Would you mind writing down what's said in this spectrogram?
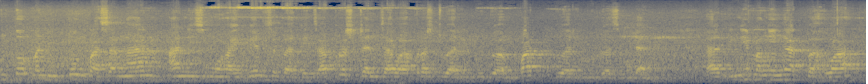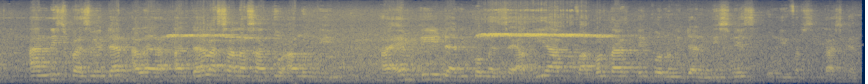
untuk mendukung pasangan Anies Mohaimin sebagai capres dan cawapres 2024-2029. Hal ini mengingat bahwa Anies Baswedan adalah salah satu alumni HMI dari Komersialiyat Fakultas Ekonomi dan Bisnis Universitas.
